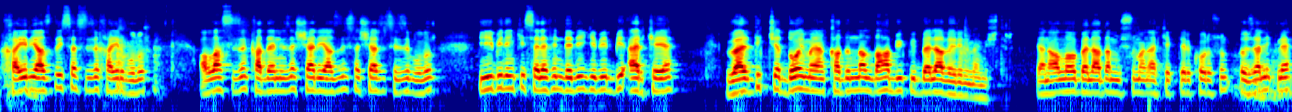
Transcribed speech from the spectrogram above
hayır yazdıysa sizi hayır bulur. Allah sizin kaderinize şer yazdıysa şer sizi bulur. İyi bilin ki selefin dediği gibi bir erkeğe verdikçe doymayan kadından daha büyük bir bela verilmemiştir. Yani Allah o beladan Müslüman erkekleri korusun. Özellikle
